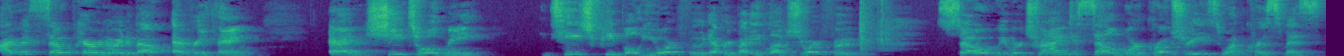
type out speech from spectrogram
I was so paranoid about everything. And she told me, teach people your food. Everybody loves your food. So we were trying to sell more groceries one Christmas.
